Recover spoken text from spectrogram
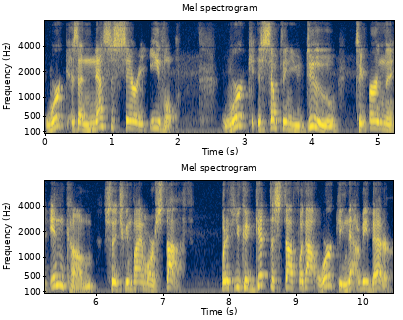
Work is a necessary evil. Work is something you do to earn the income so that you can buy more stuff. But if you could get the stuff without working, that would be better.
